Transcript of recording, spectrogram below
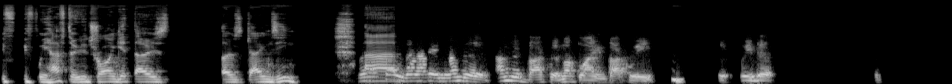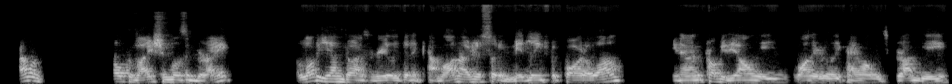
if, if we have to to try and get those those games in. Well, you one thing, under, under Buckley, I'm not blaming Buckley, Buckley, but talent cultivation wasn't great. A lot of young guys really didn't come on. They were just sort of middling for quite a while. You know, and probably the only one that really came on was Grundy,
